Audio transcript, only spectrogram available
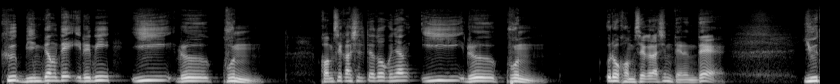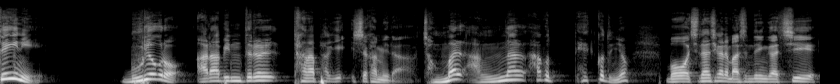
그 민병대 이름이 이르군. 검색하실 때도 그냥 이르군으로 검색을 하시면 되는데 유대인이 무력으로 아랍인들을 탄압하기 시작합니다. 정말 악랄하고 했거든요. 뭐 지난 시간에 말씀드린 같이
